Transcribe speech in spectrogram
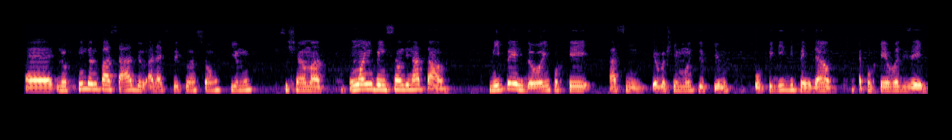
é, no fim do ano passado a Netflix lançou um filme que se chama Uma Invenção de Natal. Me perdoem porque assim eu gostei muito do filme. O pedido de perdão é porque eu vou dizer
